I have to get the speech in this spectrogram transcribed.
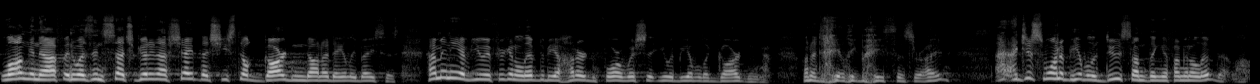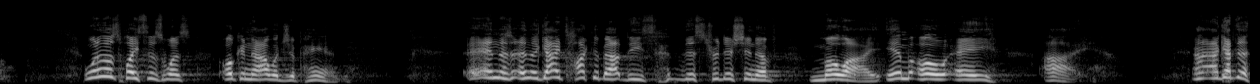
long enough and was in such good enough shape that she still gardened on a daily basis. How many of you, if you're going to live to be 104, wish that you would be able to garden on a daily basis, right? I just want to be able to do something if I'm going to live that long. One of those places was Okinawa, Japan. And the, and the guy talked about these, this tradition of Moai, M O A I. And I got to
